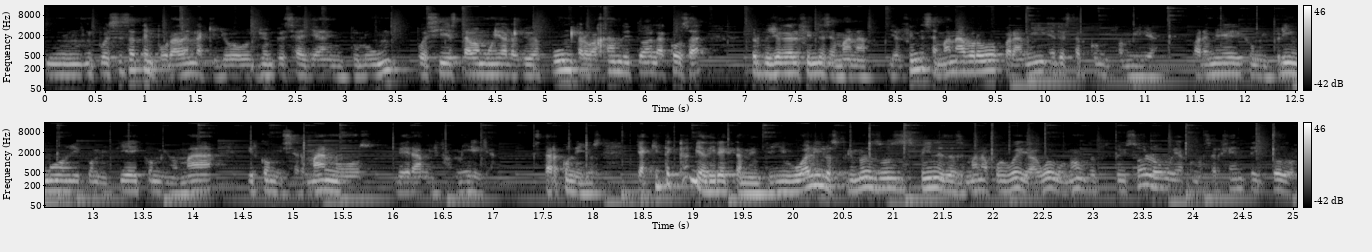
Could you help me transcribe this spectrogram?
mm, pues esa temporada en la que yo, yo empecé allá en Tulum, pues sí estaba muy a la ciudad, pum, trabajando y toda la cosa, pero pues llegué el fin de semana, y el fin de semana, bro, para mí era estar con mi familia, para mí era ir con mi primo, ir con mi tía, ir con mi mamá, ir con mis hermanos, ver a mi familia estar con ellos. Y aquí te cambia directamente. Igual y los primeros dos fines de semana, pues, güey, a huevo, ¿no? Estoy solo, voy a conocer gente y todo.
